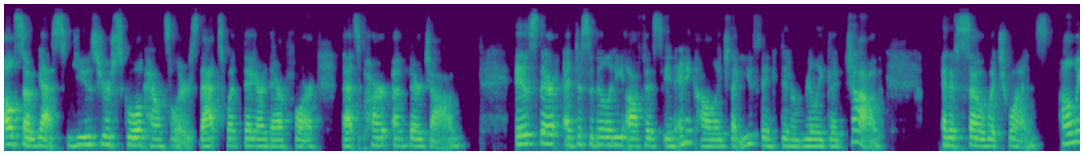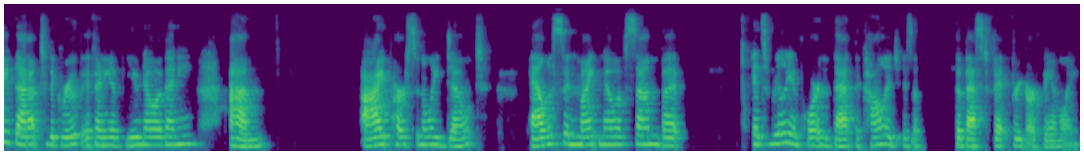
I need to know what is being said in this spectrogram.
Also, yes, use your school counselors. That's what they are there for. That's part of their job. Is there a disability office in any college that you think did a really good job? And if so, which ones? I'll leave that up to the group if any of you know of any. Um, I personally don't. Allison might know of some, but it's really important that the college is a, the best fit for your family.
